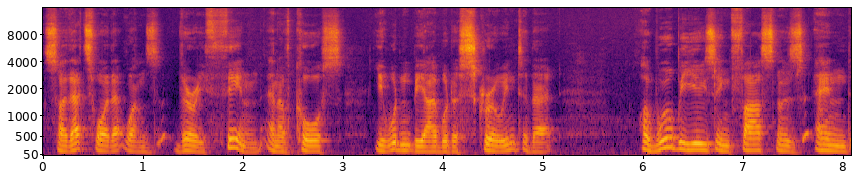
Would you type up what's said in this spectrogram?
So that's why that one's very thin. And of course, you wouldn't be able to screw into that. I will be using fasteners and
